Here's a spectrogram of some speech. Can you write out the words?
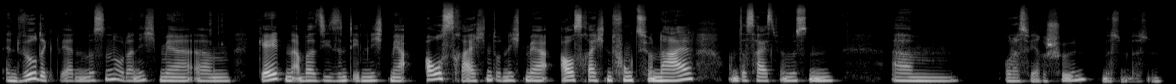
entwürdigt werden müssen oder nicht mehr ähm, gelten, aber sie sind eben nicht mehr ausreichend und nicht mehr ausreichend funktional. Und das heißt, wir müssen ähm, oder es wäre schön, müssen, müssen,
